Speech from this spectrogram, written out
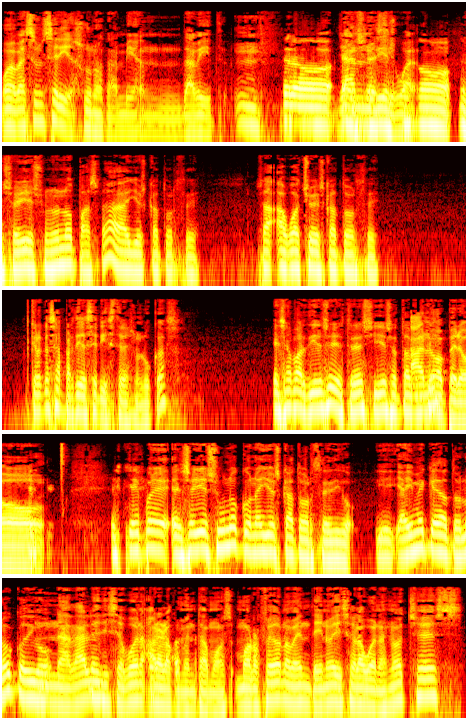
Bueno, va a ser un Series 1 también, David. Mm, Pero Ya en no es Series igual. 1 en Series 1 no pasa a iOS 14. O sea, a WatchOS 14. creo que es a partir de Series 3, ¿no, Lucas? Es a partir de Series 3, sí, Ah, exactamente. no, pero Es que ahí pone el Series 1 con iOS 14, digo. Y, y ahí me queda todo loco, digo. Nadal les dice, bueno, ahora lo comentamos. Morfeo99 dice, hola, buenas noches.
